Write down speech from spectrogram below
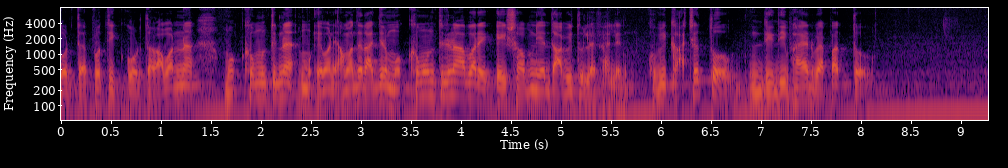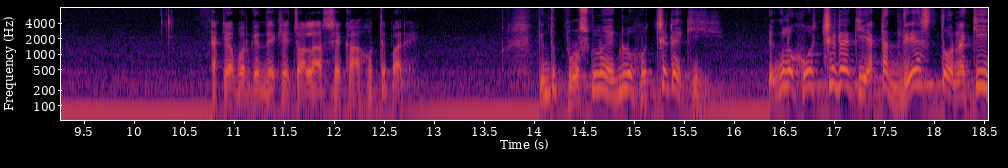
করতে হবে প্রতীক করতে হবে। আবার না, মুখ্যমন্ত্রী না মানে আমাদের রাজ্যের মুখ্যমন্ত্রী না আবার এই সব নিয়ে দাবি তুলে ফেলেন। খুবই কাছের তো, দিদি ভাইয়ের ব্যাপার তো। একে অপরকে দেখে চলা, শেখা হতে পারে। কিন্তু প্রশ্ন, এগুলো হচ্ছেটা কি? এগুলো হচ্ছেটা কি? একটা দেশ তো নাকি?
